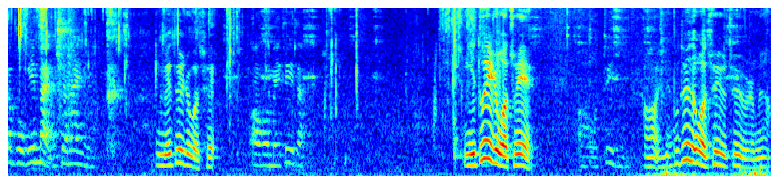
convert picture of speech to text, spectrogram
要不我给你买个香奈儿？你没对着我吹，哦，我没对着。你对着我吹。哦，我对着你。哦，你不对着我吹，有吹有什么用？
